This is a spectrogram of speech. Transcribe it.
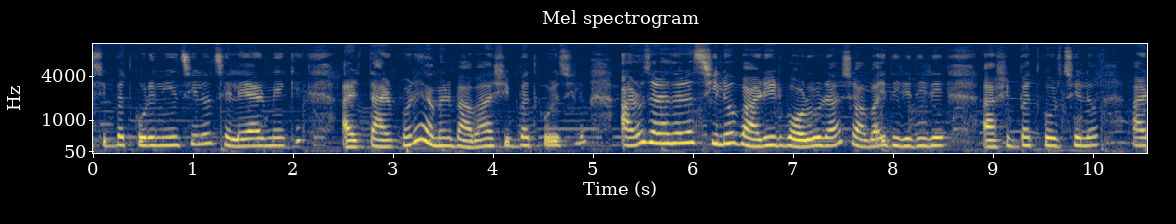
আশীর্বাদ করে নিয়েছিল ছেলে আর মেয়েকে। আর তারপরে আমার বাবা আশীর্বাদ করেছিল। আরও যারা যারা ছিল বাড়ির বড়রা সবাই ধীরে ধীরে আশীর্বাদ করছিল। আর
